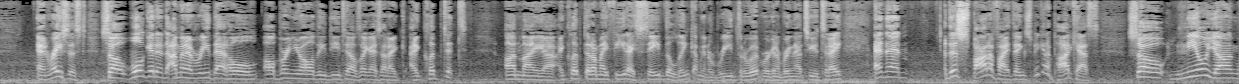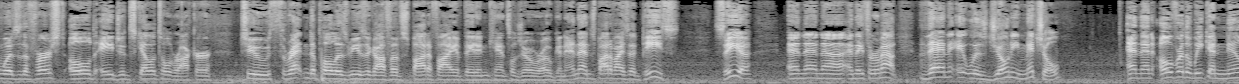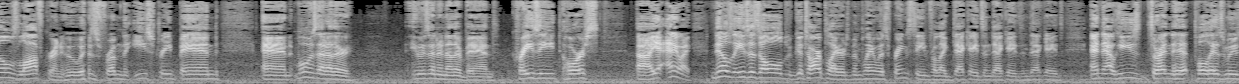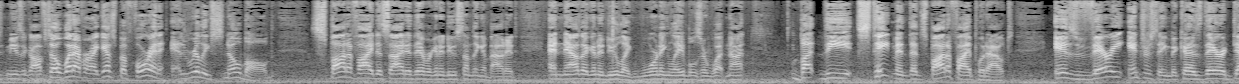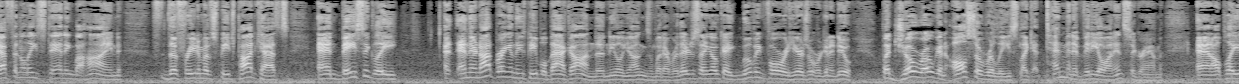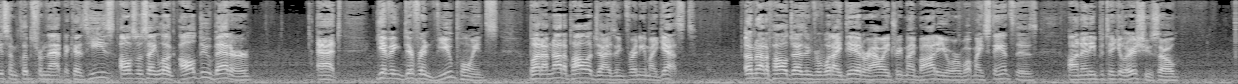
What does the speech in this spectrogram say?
and racist. So we'll get into. I'm going to read that whole. I'll bring you all the details. Like I said, I, I clipped it on my. Uh, I clipped it on my feed. I saved the link. I'm going to read through it. We're going to bring that to you today. And then this Spotify thing. Speaking of podcasts, so Neil Young was the first old aged skeletal rocker to threaten to pull his music off of Spotify if they didn't cancel Joe Rogan. And then Spotify said, "Peace, see ya." And then uh, and they threw him out. Then it was Joni Mitchell and then over the weekend, Nils Lofgren, who is from the E Street Band, and what was that other? He was in another band, Crazy Horse. Uh, yeah. Anyway, Nils, he's his old guitar player. Has been playing with Springsteen for like decades and decades and decades, and now he's threatened to hit, pull his mu- music off. So whatever. I guess before it really snowballed, Spotify decided they were going to do something about it, and now they're going to do like warning labels or whatnot. But the statement that Spotify put out is very interesting because they're definitely standing behind the freedom of speech podcasts and basically and they're not bringing these people back on the Neil Youngs and whatever. They're just saying, okay, moving forward, here's what we're going to do. But Joe Rogan also released like a 10 minute video on Instagram, and I'll play you some clips from that because he's also saying, look, I'll do better at giving different viewpoints, but I'm not apologizing for any of my guests. I'm not apologizing for what I did or how I treat my body or what my stance is on any particular issue. So,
